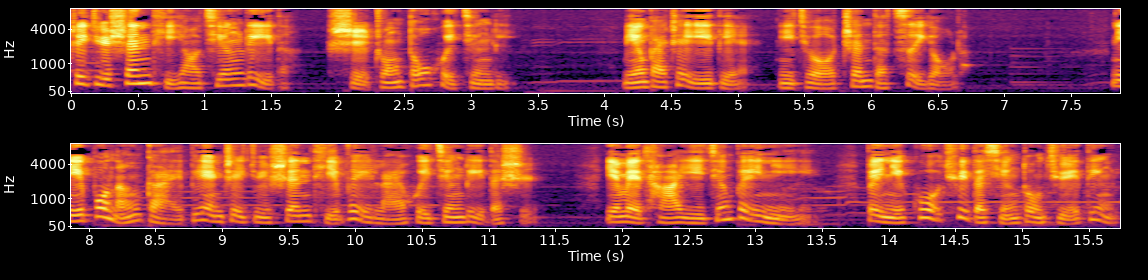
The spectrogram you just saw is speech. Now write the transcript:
这具身体要经历的，始终都会经历。明白这一点，你就真的自由了。你不能改变这具身体未来会经历的事，因为它已经被你被你过去的行动决定了。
